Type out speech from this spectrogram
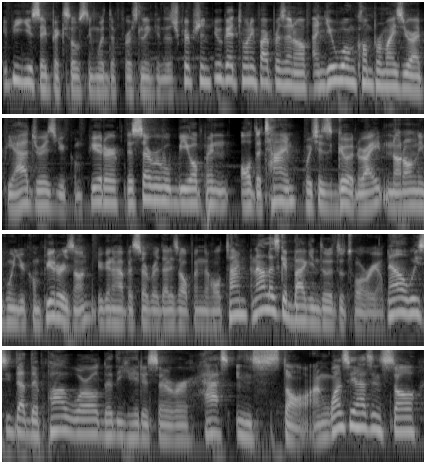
if you use Apex Hosting with the first link in the description, you get 25% off and you won't compromise your IP address, your computer. The server will be open all the time, which is good, right? Not only when your computer is on, you're gonna have a server that is open the whole time. And now let's get back into the tutorial. Now we see that the Palworld dedicated server has installed. And once it has installed,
